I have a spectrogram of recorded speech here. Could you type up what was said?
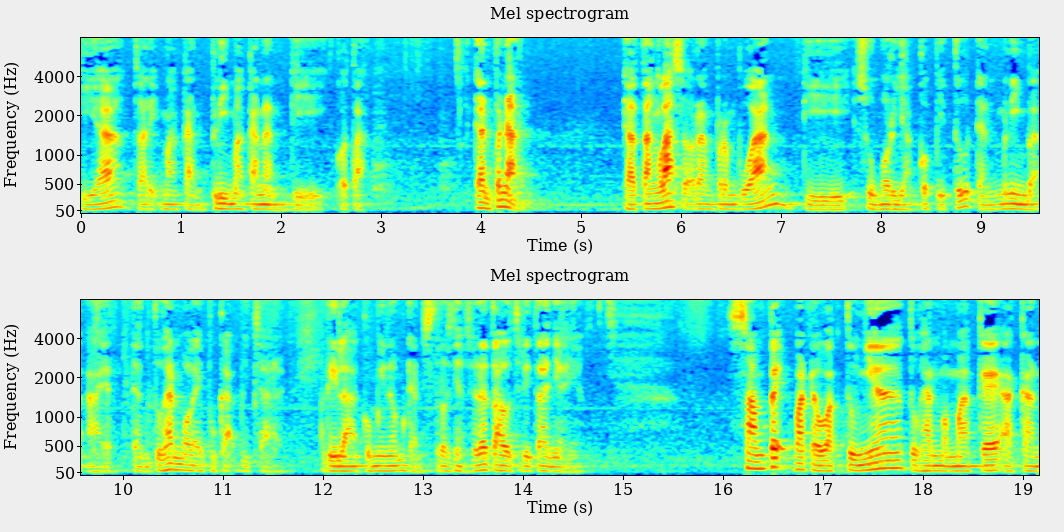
dia cari makan, beli makanan di kota. Dan benar, datanglah seorang perempuan di sumur Yakub itu dan menimba air. Dan Tuhan mulai buka bicara, berilah aku minum dan seterusnya. Sudah tahu ceritanya ya. Sampai pada waktunya Tuhan memakai akan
